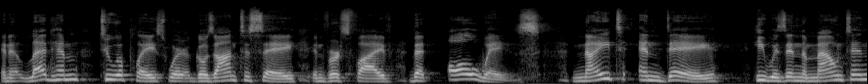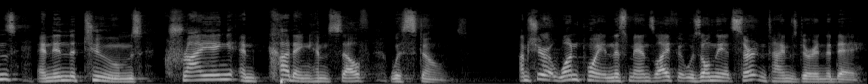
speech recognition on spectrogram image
And it led him to a place where it goes on to say in verse 5 that always, night and day, he was in the mountains and in the tombs, crying and cutting himself with stones. I'm sure at one point in this man's life, it was only at certain times during the day.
